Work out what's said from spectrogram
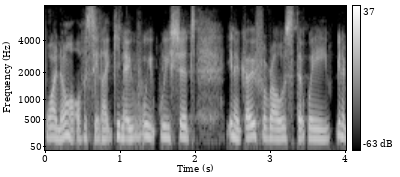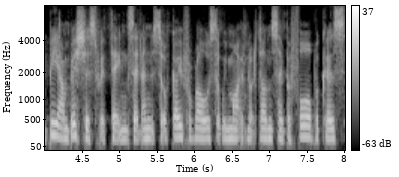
why not? Obviously, like you know, we we should, you know, go for roles that we, you know, be ambitious with things and, and sort of go for roles that we might have not done so before. Because,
